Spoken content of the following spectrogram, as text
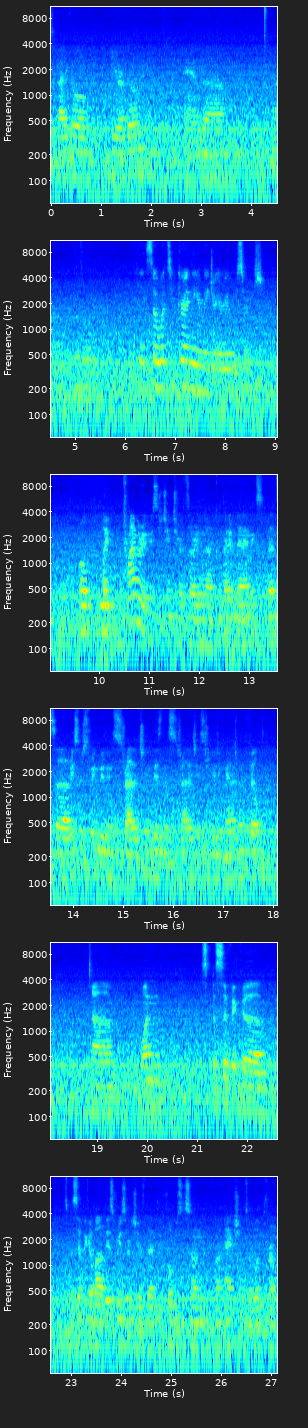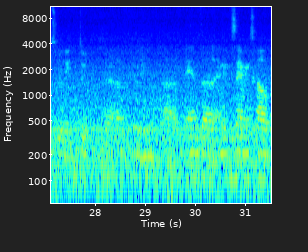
sabbatical a year ago, and uh, uh, that's about it. Okay, so what's currently your major area of research? Well, my primary research interests are in uh, competitive dynamics. That's a research stream within strategy, business strategy, strategic management field. Um, one specific uh, specific about this research is that it focuses on, on actions and what firms really do, uh, uh, and uh, and examines how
